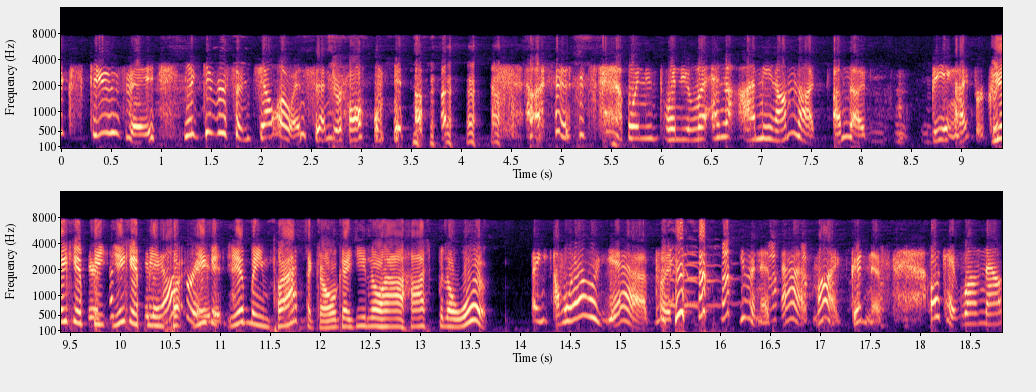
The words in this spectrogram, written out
Excuse me. You give her some Jello and send her home. you know? when you when you and I mean, I'm not I'm not being hypercritical. You get be, you being pra- you get, you're being practical because you know how a hospital works. Well, yeah, but even at that, my goodness. Okay, well now,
